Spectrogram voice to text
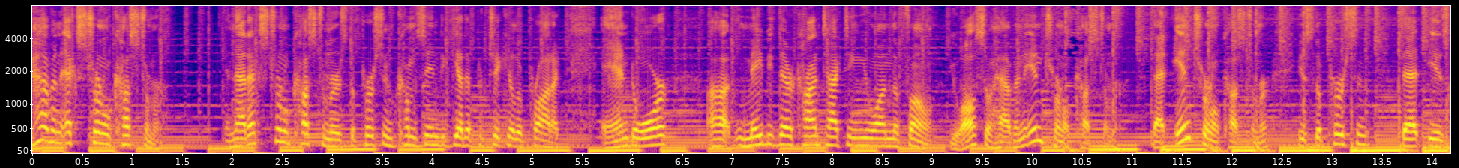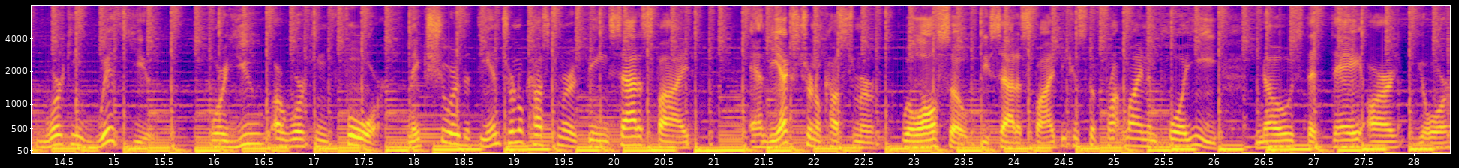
have an external customer. And that external customer is the person who comes in to get a particular product and or uh, maybe they're contacting you on the phone. You also have an internal customer. That internal customer is the person that is working with you or you are working for. Make sure that the internal customer is being satisfied and the external customer will also be satisfied because the frontline employee knows that they are your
